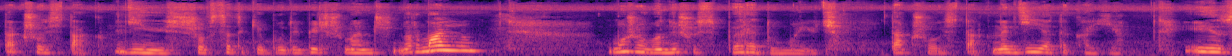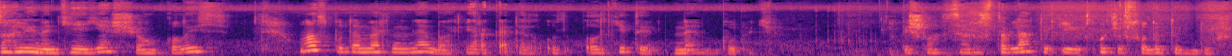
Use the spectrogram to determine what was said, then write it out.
Так що ось так. Надіюсь, що все-таки буде більш-менш нормально. Може, вони щось передумають. Так що ось так. Надія така є. І взагалі надія є, що колись у нас буде мирне небо і ракети летіти не будуть. Пішла все розставляти і хочу сходити в душ.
